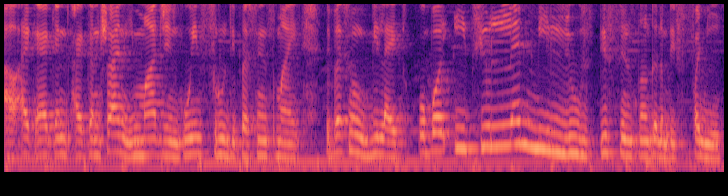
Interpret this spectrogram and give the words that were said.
I, I, can I can try and imagine going through the person's mind. The person will be like oh but if you let me lose this thing's not gonna be funny.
